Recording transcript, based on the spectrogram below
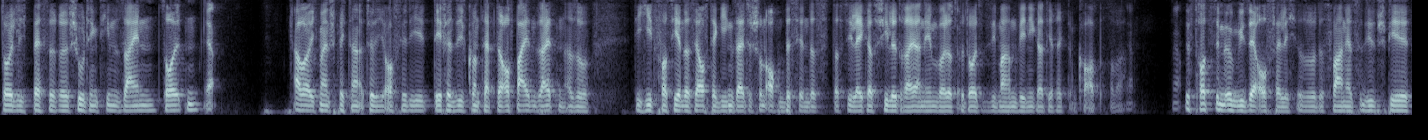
deutlich bessere Shooting-Team sein sollten. Ja. Aber ich meine, spricht dann natürlich auch für die Defensivkonzepte auf beiden Seiten. Also die Heat forcieren das ja auf der Gegenseite schon auch ein bisschen, dass, dass die Lakers viele Dreier nehmen, weil das bedeutet, sie machen weniger direkt im Korb. Aber ja. Ja. ist trotzdem irgendwie sehr auffällig. Also das waren jetzt in diesem Spiel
